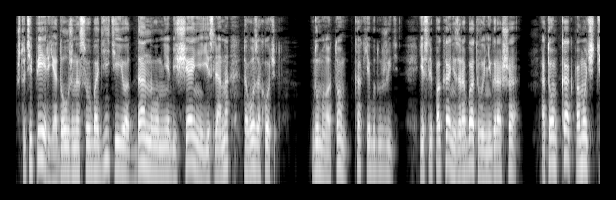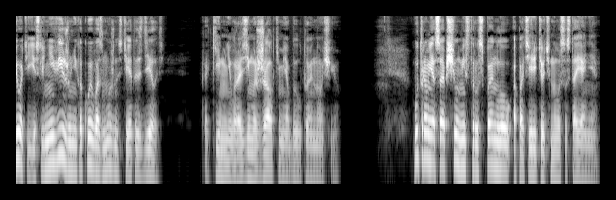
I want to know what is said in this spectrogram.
что теперь я должен освободить ее от данного мне обещания, если она того захочет. Думал о том, как я буду жить, если пока не зарабатываю ни гроша, о том, как помочь тете, если не вижу никакой возможности это сделать. Каким невыразимо жалким я был той ночью. Утром я сообщил мистеру Спенлоу о потере тетиного состояния.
